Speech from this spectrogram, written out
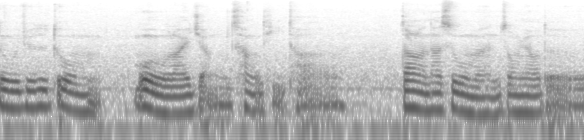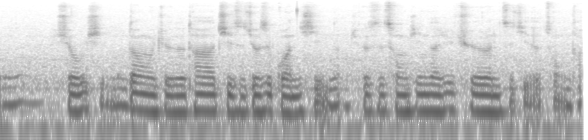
那我觉得对我们莫我来讲，唱题它当然它是我们很重要的。修行，但我觉得它其实就是关心的，就是重新再去确认自己的状态，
